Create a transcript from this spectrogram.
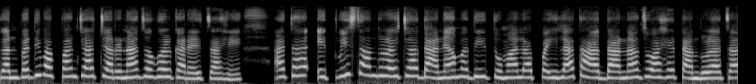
गणपती बाप्पांच्या चरणाजवळ करायचा आहे. आता एकवीस तांदुळाच्या दाण्यामध्ये तुम्हाला पहिला दाना दाणा जो आहे तांदुळाचा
